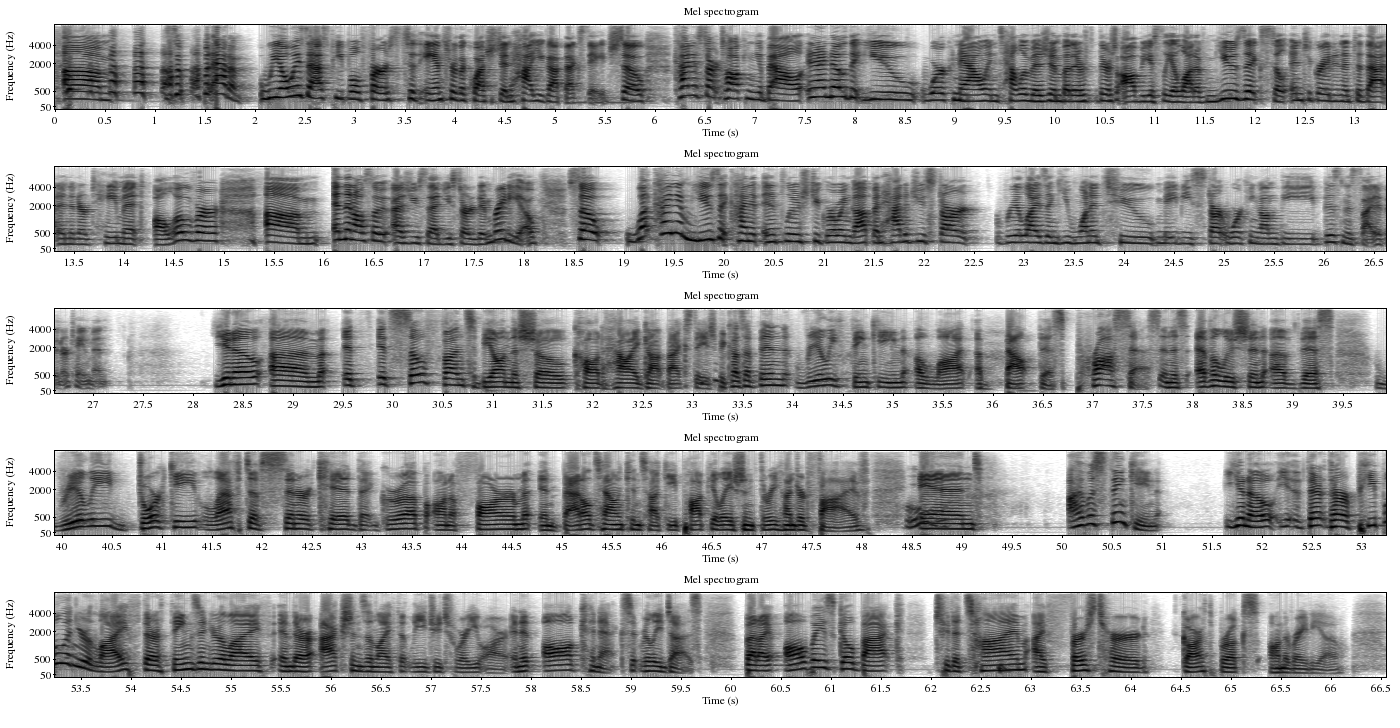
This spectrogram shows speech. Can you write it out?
Um, so, but Adam, we always ask people first to answer the question how you got backstage. So, kind of start talking about, and I know that you work now in television, but there's, there's obviously a lot of music still integrated into that and entertainment all over. Um, and then also, as you said, you started in radio. So, what kind of music kind of influenced you growing up, and how did you start? Realizing you wanted to maybe start working on the business side of entertainment You know, um, it, it's so fun to be on the show called How I Got Backstage because I've been really thinking a lot about this process and this evolution of this really dorky left of center kid that grew up on a farm in Battletown, Kentucky, population 305. And I was thinking, you know, there there are people in your life, there are things in your life, and there are actions in life that lead you to where you are, and it all connects. It really does. But I always go back to the time I first heard Garth Brooks on the radio.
